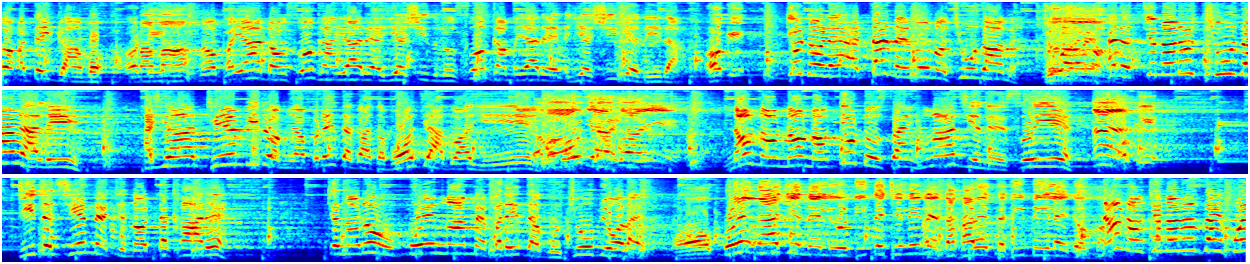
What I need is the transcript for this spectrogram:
တော့အတိတ်ကံပေါ့ဟုတ်တယ်နော်ဖယားတောင်စွန့်ခံရတဲ့အရက်ရှိသလိုစွန့်ခံမရတဲ့အရက်ရှိခဲ့သေးတာဟုတ်ကဲ့ကျွတ်တို့လည်းအတတ်နိုင်ဆုံးတော့ကြိုးစားမယ်ကြိုးစားမယ်အဲ့တော့ကျွန်တော်တို့ကြိုးစားတာလေအရာထင်းပြီးတော့များပြိတ္တကသဘောကျသွားရင်သဘောကျသွားရင်နောက်နောက်နောက်နောက်ကျွတ်တို့ဆိုင်ငှားခြင်းနဲ့ဆိုရင်အဲဟုတ်ကဲ့ဒီသချင်းနဲ့ကျွန်တော်တခါတည်း ကျွန်တော်တို့ပွဲငှားမဲ့ပြိတ္တကိုကြိုးပြောလိုက်ဟောပွဲငားခြင်းတဲ့လူဒီတချင်းလေးနဲ့တခါလေးတတိပေးလိုက်တော့မှာနောက်နောက်ကျွန်တော်တို့ဆိုင်ပွဲ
